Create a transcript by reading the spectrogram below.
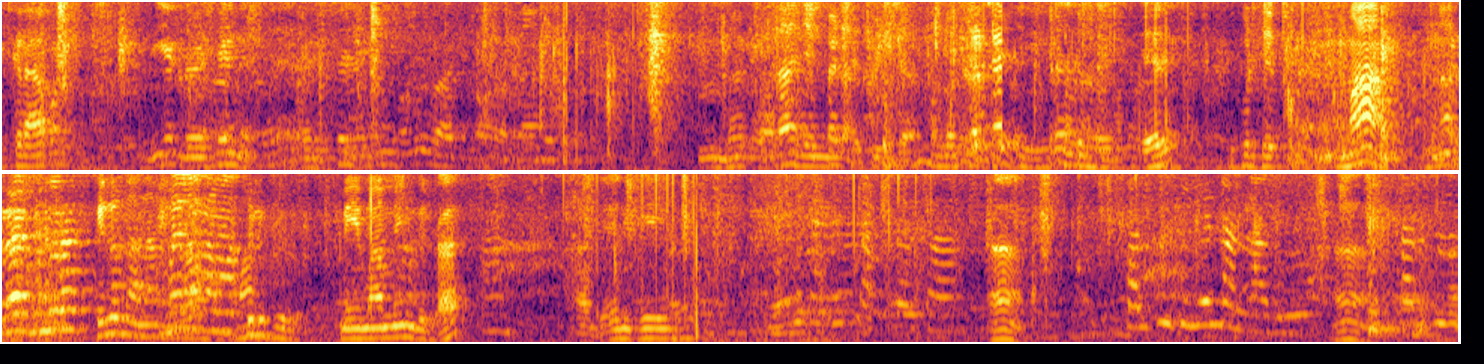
ఇక్కడ? ఇప్పుడు చెప్పు. మా? పిలు మీ మమ్మీని పిలు ఆ? ఆ, దేనికి ఆ, తలుపులు తీయండి అన్నారు ఆ. తలుపులు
